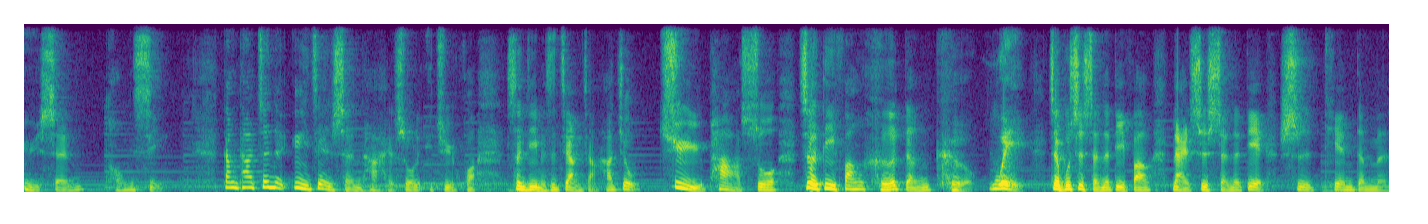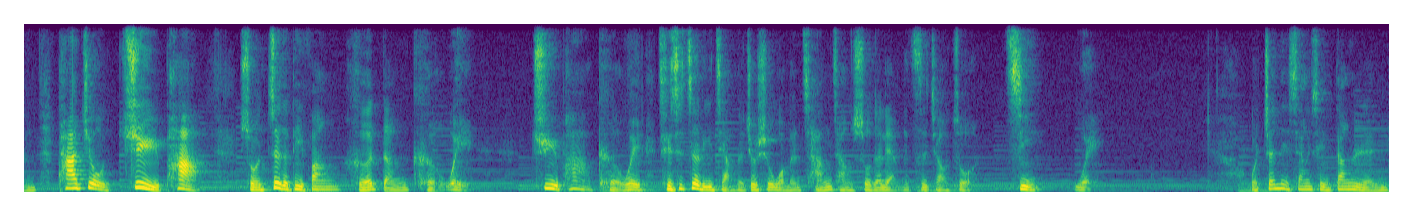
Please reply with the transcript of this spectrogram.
与神同行。当他真的遇见神，他还说了一句话，圣经里面是这样讲，他就惧怕说：“这地方何等可畏！这不是神的地方，乃是神的殿，是天的门。”他就惧怕说：“这个地方何等可畏！”惧怕可畏，其实这里讲的就是我们常常说的两个字，叫做敬畏。我真的相信，当人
